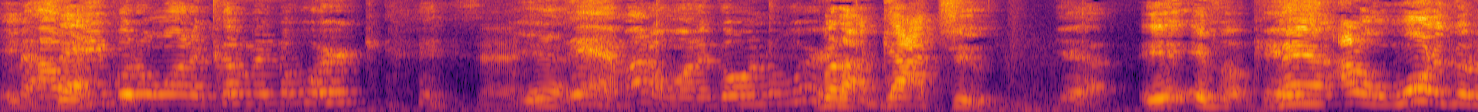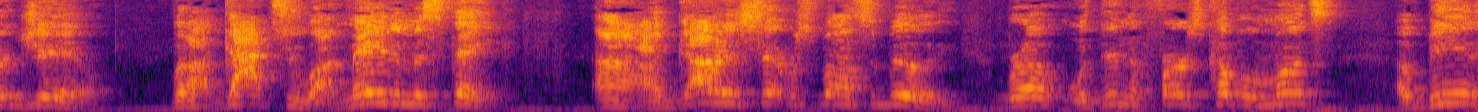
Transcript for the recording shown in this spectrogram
You know how people don't want to come into work? Exactly. Yeah. Damn, I don't want to go into work. but I got to. yeah. If Okay. man, I don't want to go to jail, but I got to. I made a mistake. I, got to accept responsibility, bro. Within the first couple of months of being,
